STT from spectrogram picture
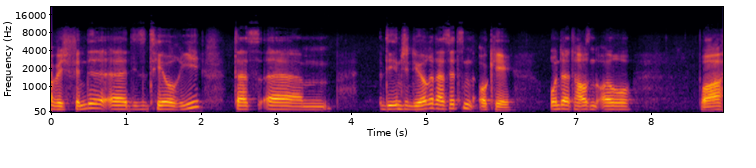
Aber ich finde äh, diese Theorie, dass ähm, die Ingenieure da sitzen, okay, unter 1000 Euro, boah,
